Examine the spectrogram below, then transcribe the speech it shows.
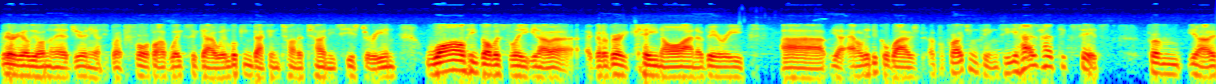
very early on in our journey, I think about four or five weeks ago, we're looking back in kind of Tony's history. And while he's obviously, you know, uh, got a very keen eye and a very uh, you know, analytical way of approaching things, he has had success from, you know,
